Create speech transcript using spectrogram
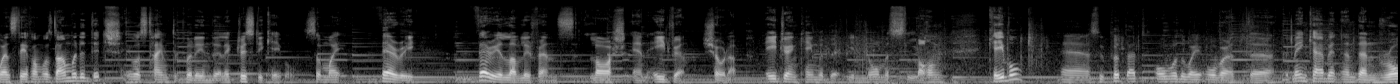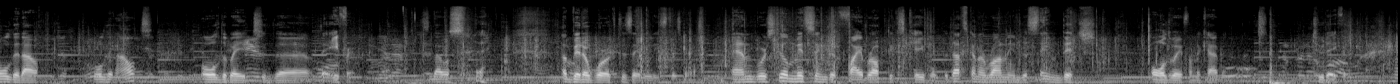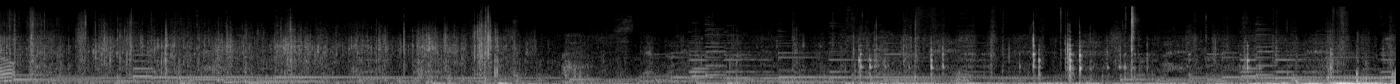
When Stefan was done with the ditch, it was time to put in the electricity cable. So my very, very lovely friends Lars and Adrian showed up. Adrian came with the enormous long cable, uh, so we put that over the way over at the, the, main cabin and then rolled it out, rolled it out all the way to the, the A-frame. So that was a bit of work to say the least as well. And we're still missing the fiber optics cable, but that's gonna run in the same ditch all the way from the cabin to the A-frame.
